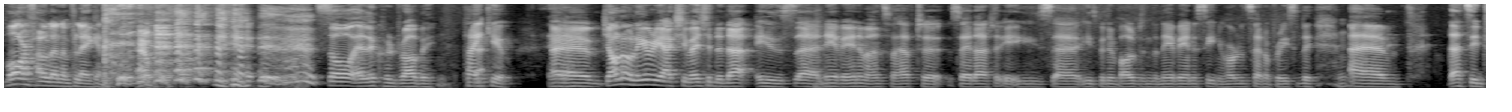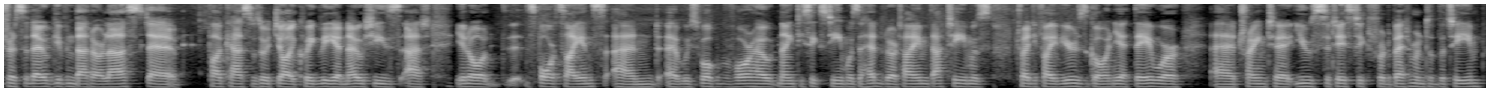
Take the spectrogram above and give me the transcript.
More fouling and flaking. So eloquent, Robbie. Thank you. Um, John O'Leary actually mentioned in that is uh, Naomh Éanna man, so I have to say that he's uh, he's been involved in the Naomh Éanna senior hurling setup recently. Um, that's interesting now, given that our last uh, podcast was with Joy Quigley, and now she's at you know sports science, and uh, we've spoken before how '96 team was ahead of their time. That team was 25 years ago, and yet they were uh, trying to use statistics for the betterment of the team.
